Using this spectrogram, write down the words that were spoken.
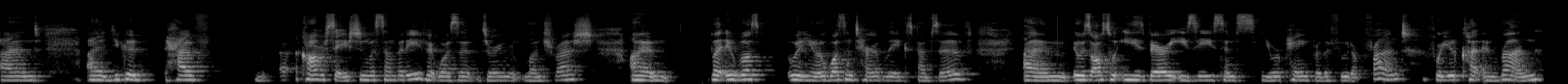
and uh, you could have a conversation with somebody if it wasn't during lunch rush. Um, but it was you know it wasn't terribly expensive um, it was also easy, very easy since you were paying for the food up front for you to cut and run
